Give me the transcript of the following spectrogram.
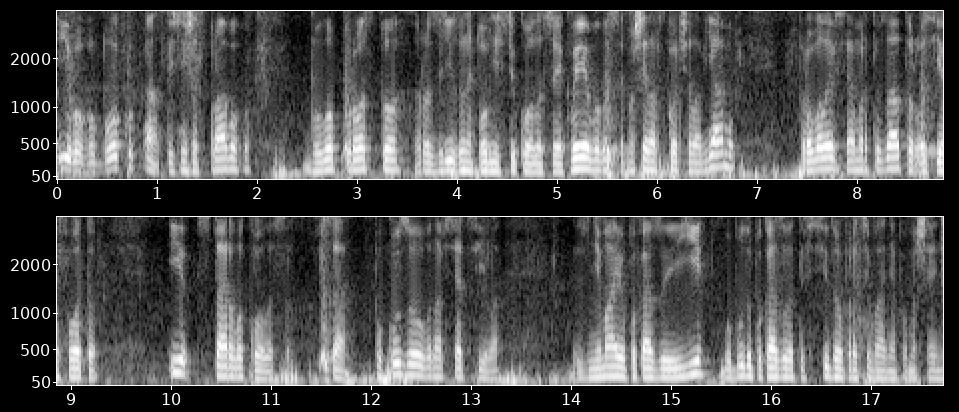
лівого боку, а точніше з правого, було просто розрізане повністю колесо. Як виявилося, машина вскочила в яму, провалився амортизатор, ось є фото, і стерло колесо. Все. По кузову вона вся ціла. Знімаю, показую її, бо буду показувати всі доопрацювання по машині.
